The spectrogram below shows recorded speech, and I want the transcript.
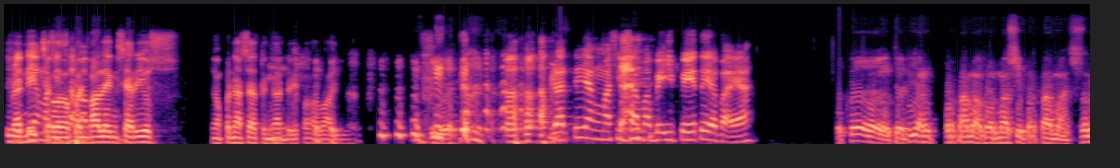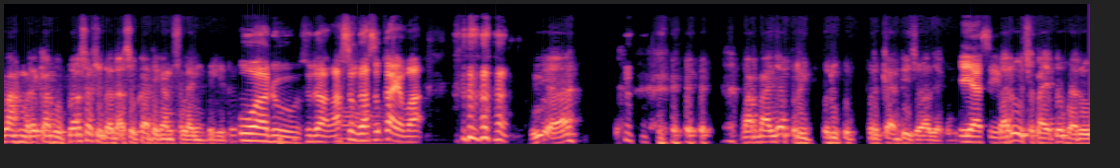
Berarti Ini jawaban sama- paling serius yang pernah saya dengar Hmm. dari Pak Wahyu. Iya. Berarti yang masih sama BIP itu ya Pak ya? Betul. Jadi yang pertama formasi pertama. Setelah mereka bubar saya sudah tidak suka dengan slang begitu. Waduh, sudah langsung nggak Oh. suka ya, Pak? Iya. Warnanya ber, ber- berganti soalnya. kemudian. Iya sih. Pak. Baru setelah itu baru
